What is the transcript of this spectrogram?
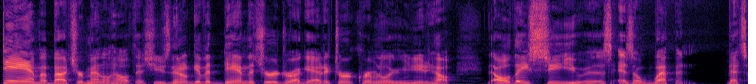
damn about your mental health issues. They don't give a damn that you're a drug addict or a criminal or you need help. All they see you is as a weapon. That's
